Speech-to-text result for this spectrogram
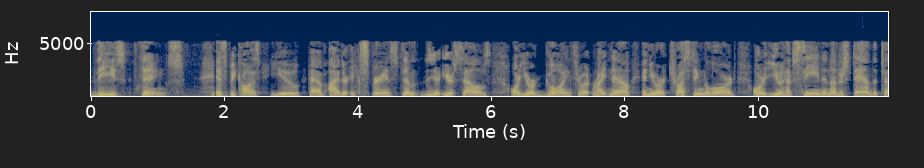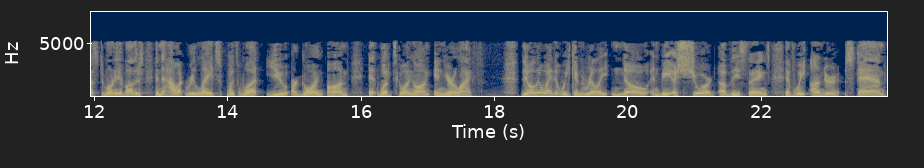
these things, it's because you have either experienced them yourselves or you're going through it right now and you are trusting the Lord or you have seen and understand the testimony of others and how it relates with what you are going on, what's going on in your life. The only way that we can really know and be assured of these things if we understand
